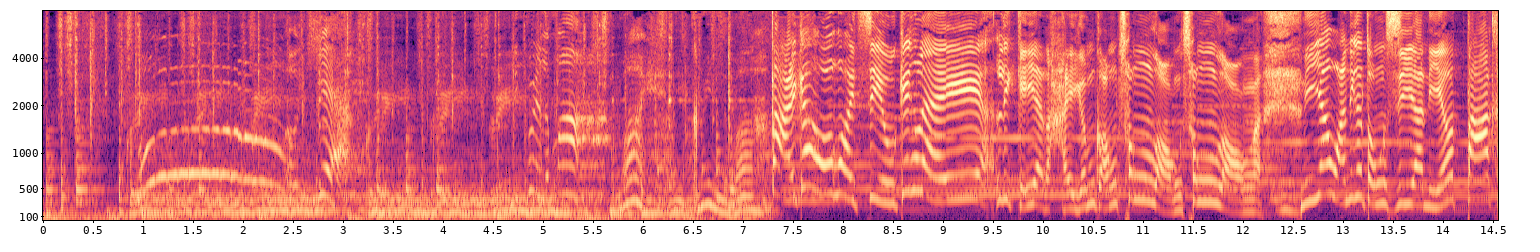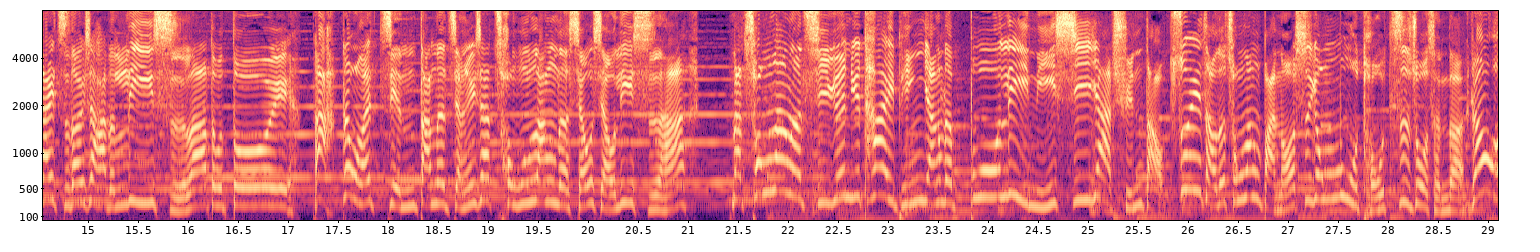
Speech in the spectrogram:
哦耶！你 g 了吗 m 你 g 了吗？大家好，我是赵经理。呢几日系咁讲冲浪，冲浪啊！你要玩呢个东西啊，你要大概知道一下它的历史啦，对不对？啊，让我来简单的讲一下冲浪的小小历史哈。那冲浪呢，起源于太平洋的波利尼西亚群岛。最早的冲浪板哦，是用木头制作成的。然后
